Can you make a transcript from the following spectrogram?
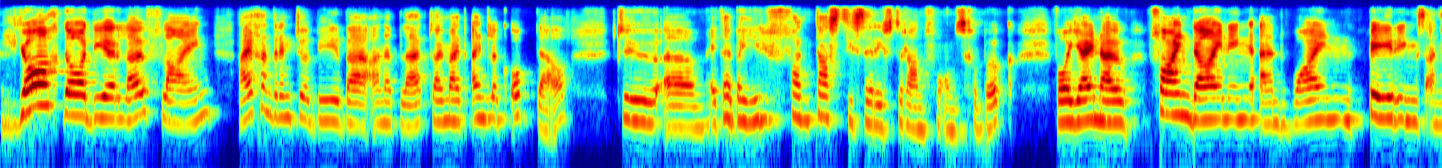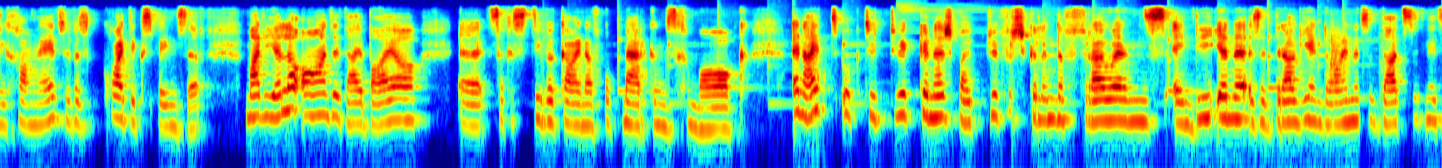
Jaag daardeur low flying. Hy gaan drink toe 'n bier by 'n ander plek toe hy my uiteindelik optel toe ehm um, het hy by hierdie fantastiese restaurant vir ons geboek waar jy nou fine dining and wine pairings aan die gang het so it was quite expensive. Maar die hele aand het hy baie uh suggestiewe kind of opmerkings gemaak. En hy het ook toe twee kinders by twee verskillende vrouens en die ene is 'n druggie en daai ene is 'n dat sit net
